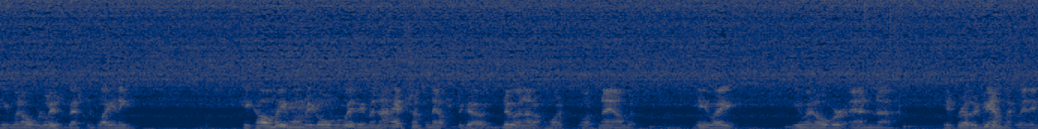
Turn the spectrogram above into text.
he went over to Elizabeth to play, and he he called me and wanted me to go over with him, and I had something else to go do, and I don't know what it was now, but anyway, he went over, and uh, his brother Jim went with him.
